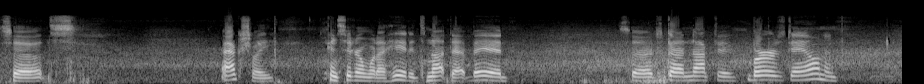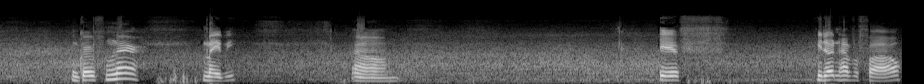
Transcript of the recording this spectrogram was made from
so it's actually, considering what I hit, it's not that bad. So I just gotta knock the burrs down and we'll go from there. Maybe. Um, if he doesn't have a file,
